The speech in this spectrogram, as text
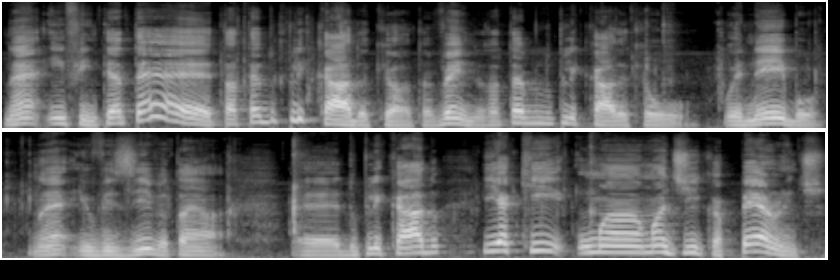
né? Enfim, tem até, tá até duplicado aqui, ó, tá vendo? Tá até duplicado aqui o, o enable, né? E o visível tá é, duplicado. E aqui uma, uma dica, parent,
